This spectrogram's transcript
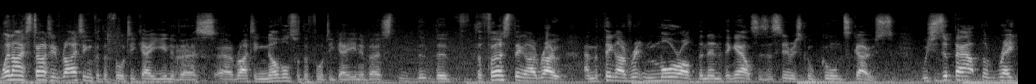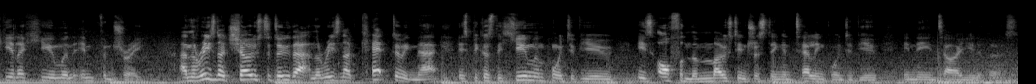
When I started writing for the 40k universe, uh, writing novels for the 40k universe, the, the, the, first thing I wrote, and the thing I've written more of than anything else, is a series called Gaunt's Ghosts, which is about the regular human infantry. And the reason I chose to do that and the reason I've kept doing that is because the human point of view is often the most interesting and telling point of view in the entire universe.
